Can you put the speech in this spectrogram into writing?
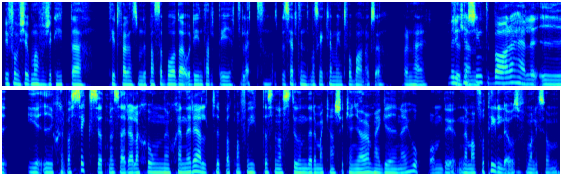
vi får försöka, man får försöka hitta tillfällen som det passar båda och det är inte alltid jättelätt. Och speciellt inte om man ska klämma in två barn också på den här Men det tiden. kanske inte bara heller i är i själva sexet men så här, relationen generellt, typ att man får hitta sina stunder där man kanske kan göra de här grejerna ihop om det, när man får till det och så får man liksom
